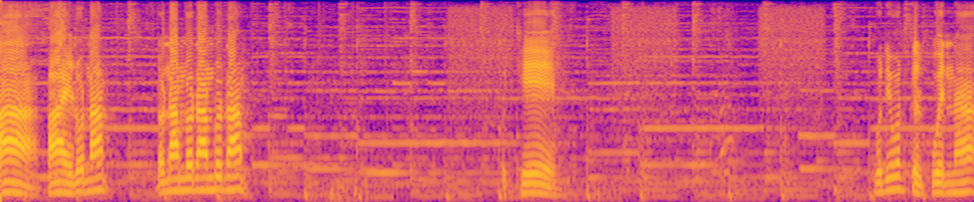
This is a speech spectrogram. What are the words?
่า ไปรดน้ำรดน้ำรดน้ำรดน้ำโอเควันนี้วันเกิดเกวนนะฮะ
